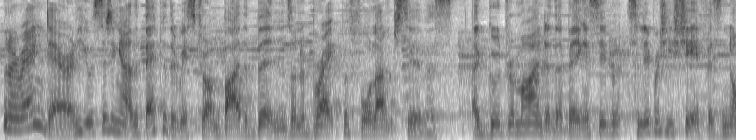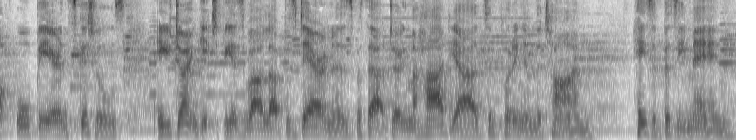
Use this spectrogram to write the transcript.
When I rang Darren, he was sitting out the back of the restaurant by the bins on a break before lunch service. A good reminder that being a celebrity chef is not all beer and skittles, and you don't get to be as well loved as Darren is without doing the hard yards and putting in the time. He's a busy man.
